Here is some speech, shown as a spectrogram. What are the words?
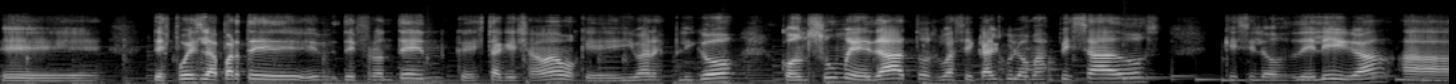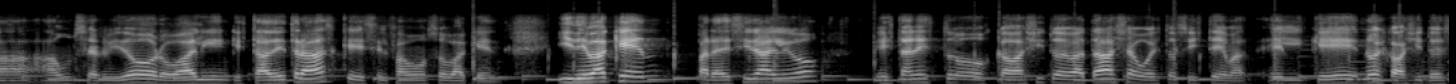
Eh, Después la parte de, frontend, que esta que llamamos, que Iván explicó, consume datos o hace cálculos más pesados que se los delega a, un servidor o a alguien que está detrás, que es el famoso backend. Y de backend, para decir algo, están estos caballitos de batalla o estos sistemas. El que no es caballito, es,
